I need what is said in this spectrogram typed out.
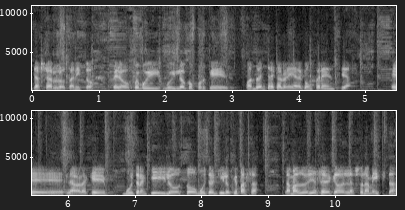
de hacerlo, Tanito. Pero fue muy muy loco porque cuando entra Scaloni a la conferencia, eh, la verdad que muy tranquilo, todos muy tranquilos. ¿Qué pasa? La mayoría se había quedado en la zona mixta,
